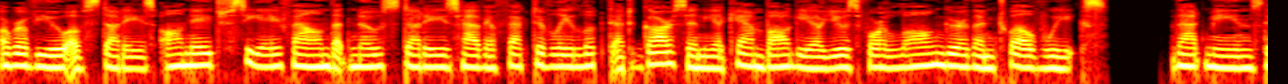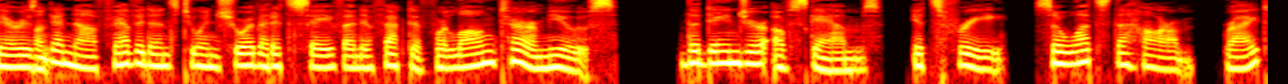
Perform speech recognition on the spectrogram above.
a review of studies on HCA found that no studies have effectively looked at Garcinia cambogia use for longer than 12 weeks. That means there isn't enough evidence to ensure that it's safe and effective for long-term use. The danger of scams, it's free, so what's the harm, right?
